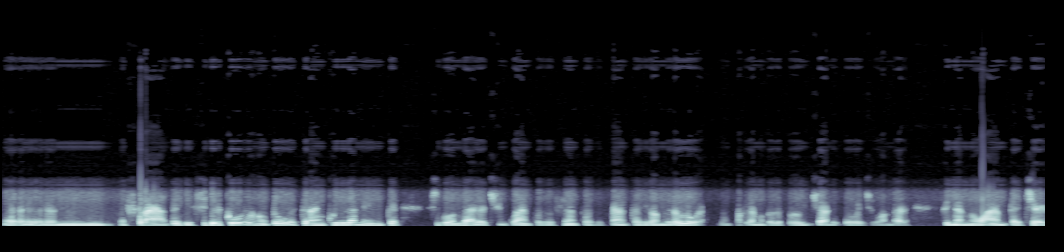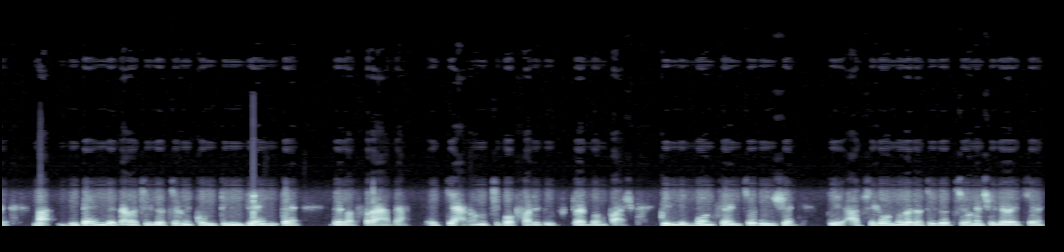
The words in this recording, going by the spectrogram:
eh, strade che si percorrono dove tranquillamente si può andare a 50, 60, 70 km all'ora, non parliamo delle provinciali dove si può andare fino a 90, eccetera, ma dipende dalla situazione contingente della strada. È chiaro, non si può fare tutto a buon facile. Quindi il buon senso dice che a secondo della situazione ci deve essere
